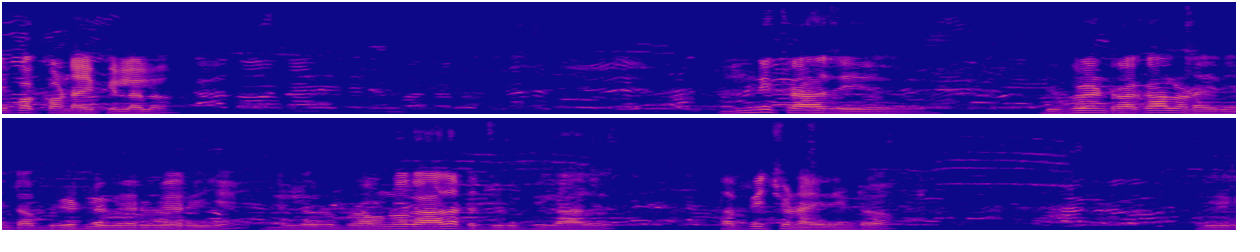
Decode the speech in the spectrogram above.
ఈ పక్క ఉన్నాయి పిల్లలు. అన్ని క్రాస్ డిఫరెంట్ రకాలు ఉన్నాయి దీంట్లో. బ్రీడ్లు వేరు వేరు ఇవి. నెల్లూరు బ్రౌన్ కాదు అటు జుడిపి కాదు. తప్పించున్నాయి దీంట్లో. ఇవి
